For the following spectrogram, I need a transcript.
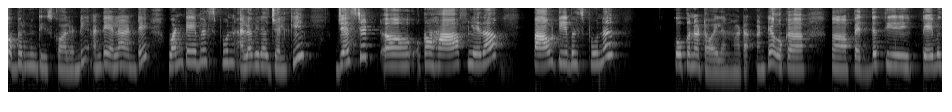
కొబ్బరి నూనె తీసుకోవాలండి. అంటే ఎలా అంటే వన్ టేబుల్ స్పూన్ అలోవెరా జెల్కి జస్ట్ ఒక హాఫ్ లేదా పావు టేబుల్ స్పూన్ కోకోనట్ ఆయిల్ అనమాట అంటే ఒక పెద్ద తీ టేబుల్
